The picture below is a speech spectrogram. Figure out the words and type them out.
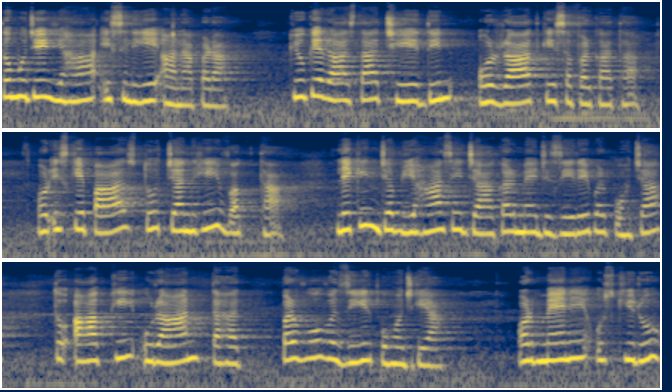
तो मुझे यहाँ इसलिए आना पड़ा, क्योंकि रास्ता छः दिन और रात के सफ़र का था, और इसके पास तो चंद ही वक्त था। लेकिन जब यहाँ से जाकर मैं जजीरे पर पहुँचा तो आपकी उड़ान तहत पर वो वज़ीर पहुँच गया और मैंने उसकी रूह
